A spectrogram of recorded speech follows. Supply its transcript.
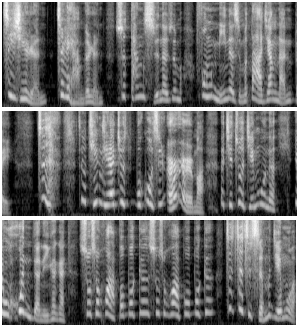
这些人，这两个人是当时呢什么风靡的什么大江南北。这这听起来就不过是尔尔嘛，而且做节目呢用混的，你看看说说话，波波哥说说话，波波哥，这这是什么节目啊？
